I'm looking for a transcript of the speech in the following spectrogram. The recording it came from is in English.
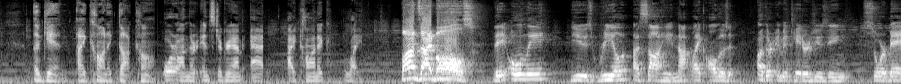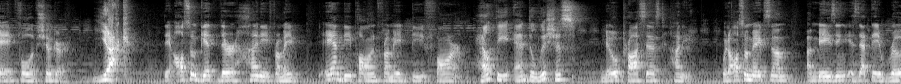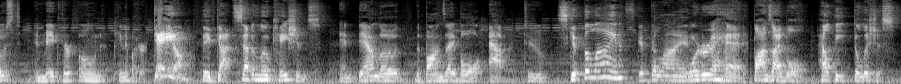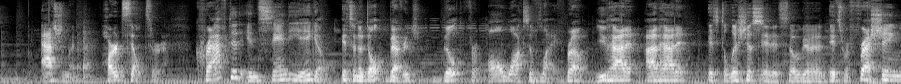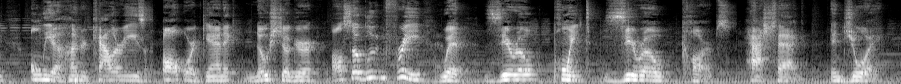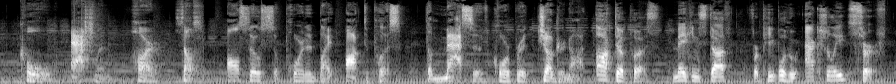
Again, ikanik.com. Or on their Instagram at ikanik life. Banzai Bowls! They only use real acai, not like all those other imitators using sorbet full of sugar. Yuck! They also get their honey from a and bee pollen from a bee farm. Healthy and delicious. No processed honey. What also makes them amazing is that they roast and make their own peanut butter. Damn! They've got seven locations. And download the Banzai Bowl app to Skip the line. skip the line. Order ahead. Banzai Bowl. Healthy, delicious. Ashland hard seltzer. Crafted in San Diego. It's an adult beverage built for all walks of life. Bro, you've had it. I've had it. It's delicious. It is so good. It's refreshing. Only 100 calories, all organic, no sugar, also gluten free with 0.0 carbs. Hashtag enjoy cold Ashland hard seltzer. Also supported by Octopus, the massive corporate juggernaut. Octopus, making stuff for people who actually surf.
